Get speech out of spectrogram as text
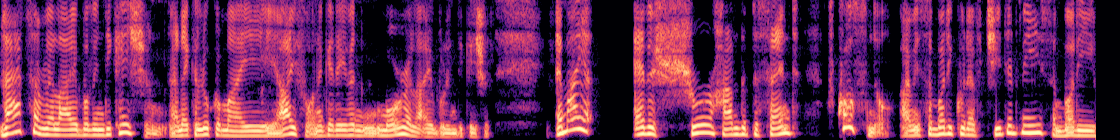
That's a reliable indication. And I can look at my iPhone and get even more reliable indication. Am I ever sure 100%? Of course, no. I mean, somebody could have cheated me. Somebody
